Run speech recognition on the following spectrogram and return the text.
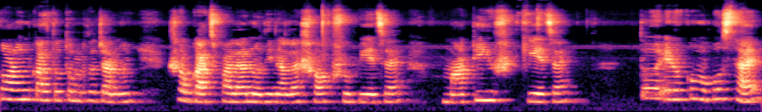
গরমকাল তো তোমরা তো জানোই, সব গাছপালা নদী নালা সব শুকিয়ে যায়, মাটি শুকিয়ে যায়। তো এরকম অবস্থায়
